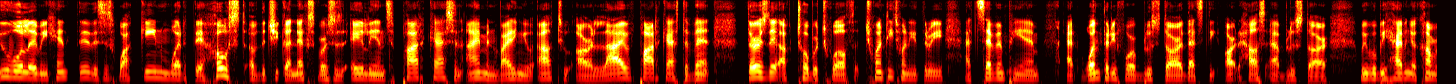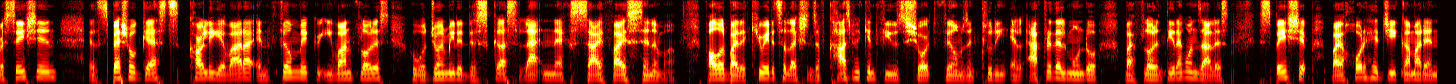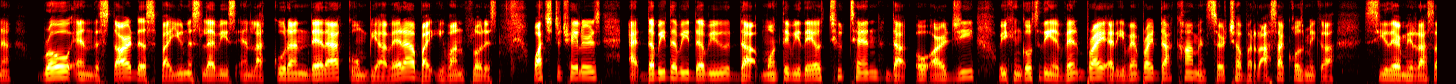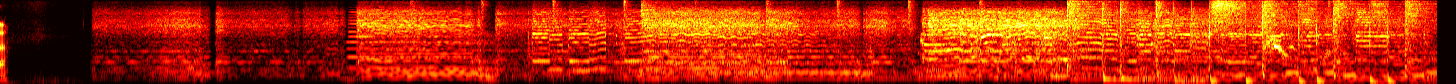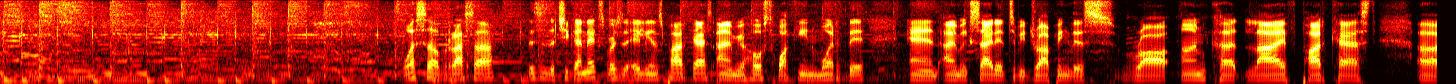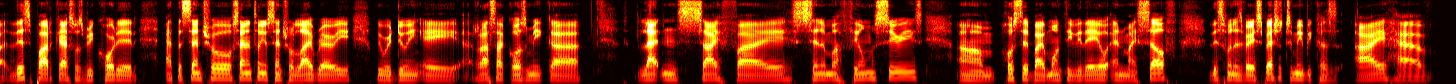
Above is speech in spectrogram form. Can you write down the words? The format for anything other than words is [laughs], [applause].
Cubole, mi gente? This is Joaquin Muerte, host of the Xicanx vs. Aliens podcast, and I'm inviting you out to our live podcast event Thursday, October 12th, 2023 at 7 p.m. at 134 Blue Star. That's the art house at Blue Star. We will be having a conversation with special guests Carlie Guevara and filmmaker Ivan Flores, who will join me to discuss Latinx sci fi cinema, followed by the curated selections of cosmic infused short films, including El After del Mundo by Florentina Gonzalez, Spaceship by Jorge G. Camarena. Row and the Stardust by Eunice Levis and La Curandera Cumbiavera by Ivan Flores. Watch the trailers at www.montevideo210.org or you can go to the Eventbrite at eventbrite.com and search up Raza Cosmica. See you there, mi raza. What's up, raza? This is the Xicanx versus Aliens podcast. I am your host, Joaquin Muerte, and I'm excited to be dropping this raw, uncut, live podcast. Uh, this podcast was recorded at the Central San Antonio Central Library. We were doing a Raza Cosmica Latin sci-fi cinema film series um, hosted by Montevideo and myself. This one is very special to me because I have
